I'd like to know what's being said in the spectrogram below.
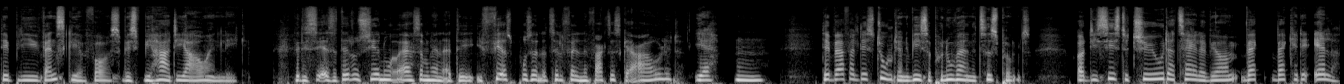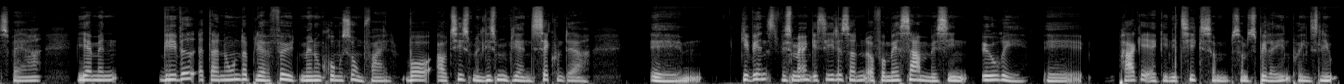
det blive vanskeligere for os, hvis vi har de arveanlæg. Vil det, sige, altså det, du siger nu, er simpelthen, at det i 80% af tilfældene faktisk er arveligt? Ja. Mm. Det er i hvert fald det, studierne viser på nuværende tidspunkt. Og de sidste 20, der taler vi om, hvad, hvad kan det ellers være? Jamen, vi ved, at der er nogen, der bliver født med nogle kromosomfejl, hvor autismen ligesom bliver en sekundær øh, gevinst, hvis man kan sige det sådan, at få med sammen med sin øvrige øh, pakke af genetik, som, som spiller ind på ens liv.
